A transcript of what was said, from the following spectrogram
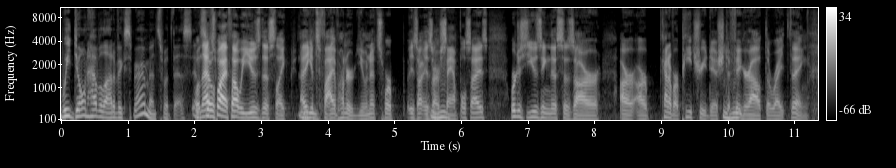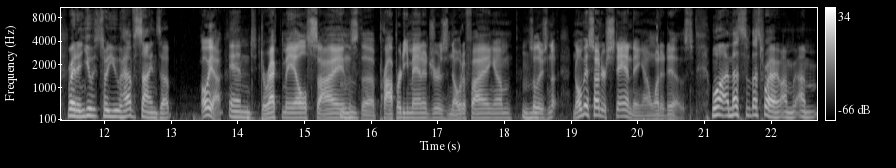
we don't have a lot of experiments with this. Well, that's so- why I thought we used this. Like, I Mm-hmm. think it's 500 units. Were is our, is our sample size. We're just using this as our our, our kind of our petri dish Mm-hmm. to figure out the right thing. right. And you so you have signs up Oh yeah, and direct mail signs, Mm-hmm. the property managers notifying them. So there's no no misunderstanding on what it is. Well, and that's that's why I'm I'm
